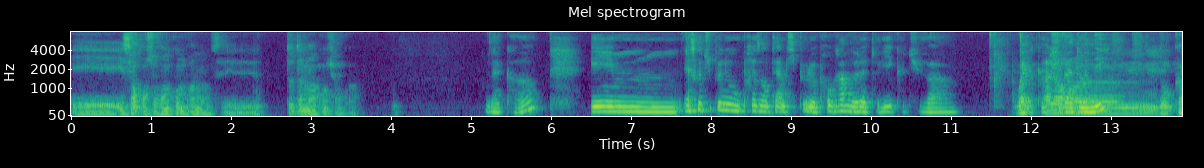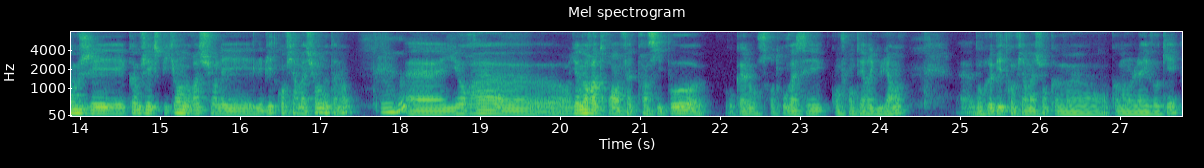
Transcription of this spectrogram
et, et sans qu'on s'en rende compte vraiment. C'est totalement inconscient quoi. D'accord. Et hum, est-ce que tu peux nous présenter un petit peu le programme de l'atelier que tu vas... Ouais, que tu alors vas donner. euh, donc comme j'ai comme j'ai expliqué, on aura sur les, les biais de confirmation notamment. Mhm. Euh, il y aura euh, il y en aura trois en fait principaux euh, auxquels on se retrouve assez confronté régulièrement. Donc le biais de confirmation comme comme on l'a évoqué.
